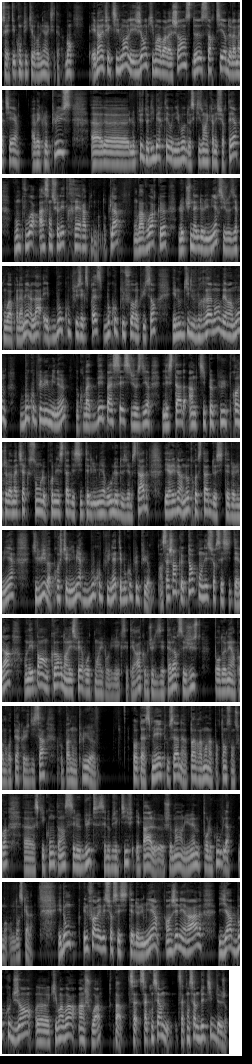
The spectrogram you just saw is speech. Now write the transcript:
ça a été compliqué de revenir, etc. Bon, et eh bien effectivement, les gens qui vont avoir la chance de sortir de la matière avec le plus, euh, de, le plus de liberté au niveau de ce qu'ils ont incarné sur Terre, vont pouvoir ascensionner très rapidement. Donc là, on va voir que le tunnel de lumière, si j'ose dire qu'on voit après la mer, là est beaucoup plus express, beaucoup plus fort et puissant, et nous guide vraiment vers un monde beaucoup plus lumineux. Donc on va dépasser, si j'ose dire, les stades un petit peu plus proches de la matière que sont le premier stade des cités de lumière ou le deuxième stade, et arriver à un autre stade de cité de lumière qui lui va projeter une lumière beaucoup plus nette et beaucoup plus pure. En sachant que tant qu'on est sur ces cités-là, on n'est pas encore dans les sphères hautement évoluer, etc. Comme je le disais tout à l'heure, c'est juste pour donner un point de repère que je dis ça. Faut pas non plus euh, fantasmer, tout ça n'a pas vraiment d'importance en soi. Euh, ce qui compte, hein, c'est le but, c'est l'objectif et pas le chemin lui-même pour le coup là, dans, ce cas-là. Et donc, une fois arrivé sur ces cités de lumière, en général, il y a beaucoup de gens euh, qui vont avoir un choix. Enfin, ça, concerne, ça concerne deux types de gens.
